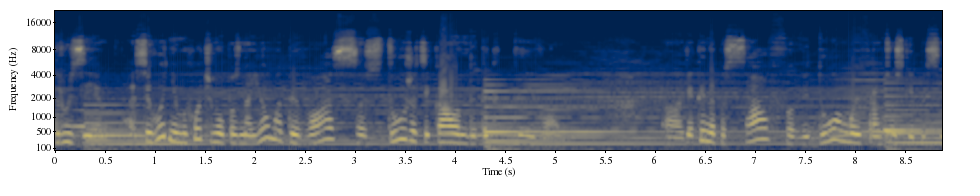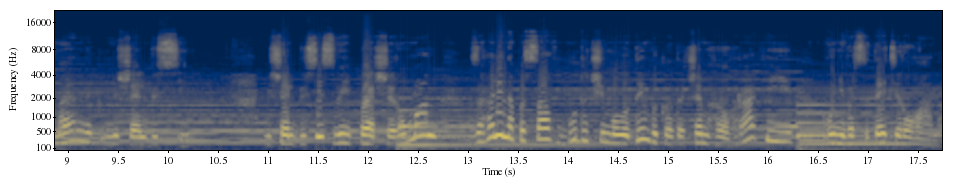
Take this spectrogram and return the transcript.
Друзі, сьогодні ми хочемо познайомити вас з дуже цікавим детективом, який написав відомий французький письменник Мішель Бюсі. Мішель Бюсі свій перший роман взагалі написав, будучи молодим викладачем географії в університеті Роана.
